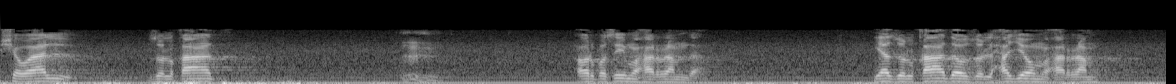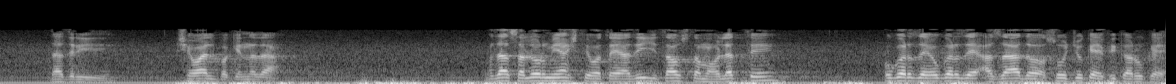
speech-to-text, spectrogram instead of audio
شوال ذوالقعد اور پسې محرم ده یا ذوالقعد او ذوالحج او محرم دا درې شوال پکې نه ده دا سلور میاشتې وته یادې چې تاسو ته مهلت ته وګرځي وګرځي آزاد او سوچو کې فکر وکې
